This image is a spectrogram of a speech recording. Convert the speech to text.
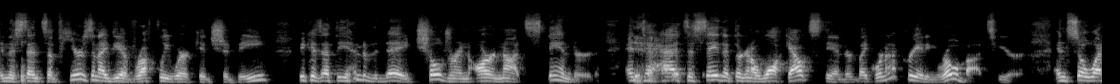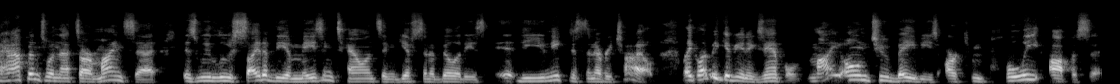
in the sense of here's an idea of roughly where kids should be because at the end of the day children are not standard. And yeah. to have to say that they're going to walk out standard like we're not creating robots here. And so what happens when that's our mindset is we lose sight of the amazing talents and gifts and abilities eh, the uniqueness in every child. Like let me give you an example. My own two babies are complete opposite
